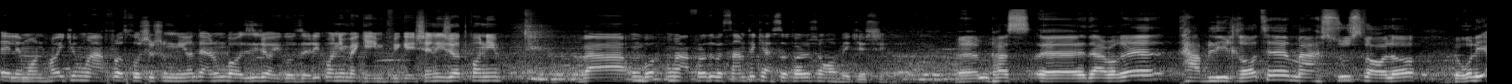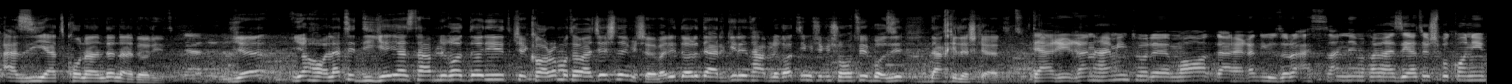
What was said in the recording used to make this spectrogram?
علمان هایی که اون افراد خوششون میاد در اون بازی جایگذاری کنیم و گیمفیکیشن ایجاد کنیم و اون, با اون افراد رو به سمت کسب کار شما بکشیم. پس در واقع تبلیغات محسوس و حالا به قولی اذیت کننده ندارید. یه یه حالت دیگه ای از تبلیغات دارید که کارا متوجهش نمیشه ولی داره درگیر تبلیغاتی میشه که شما توی بازی دخیلش کردید. دقیقا همینطوره. ما در حقیقت user رو اصلا نمی‌خوایم اذیتش بکنیم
